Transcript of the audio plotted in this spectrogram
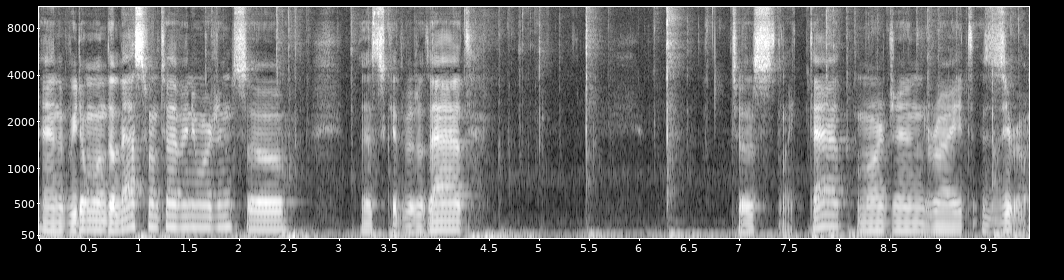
And we don't want the last one to have any margin, so let's get rid of that just like that, margin right zero.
